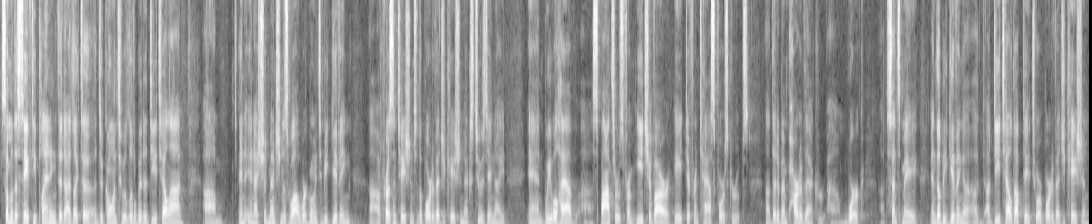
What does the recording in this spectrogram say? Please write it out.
Some of the safety planning that I'd like to, to go into a little bit of detail on. Um, and, and, I should mention as well, we're going to be giving uh, a presentation to the Board of Education next Tuesday night, and we will have uh, sponsors from each of our eight different task force groups uh, that have been part of that group, uh, work uh, since May, and they'll be giving a, a, a, detailed update to our Board of Education.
